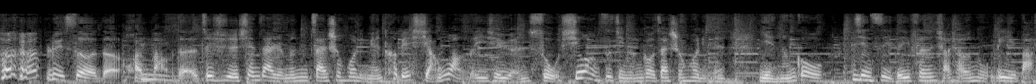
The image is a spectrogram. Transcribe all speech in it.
绿色的、环保的，这是现在人们在生活里面特别向往的一些元素。希望自己能够在生活里面也能够尽自己的一份小小的努力吧。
